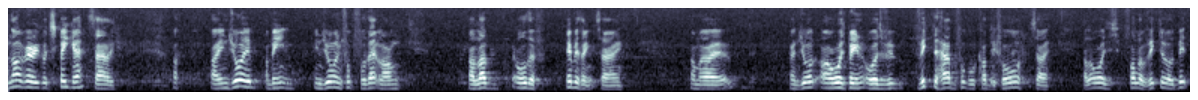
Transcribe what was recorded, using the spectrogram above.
I'm not a very good speaker, so I- I enjoy. I've been enjoying football for that long. I love all the everything. So I'm a enjoy. I've always been. I was Victor Harbor Football Club before, so I'll always follow Victor a bit.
